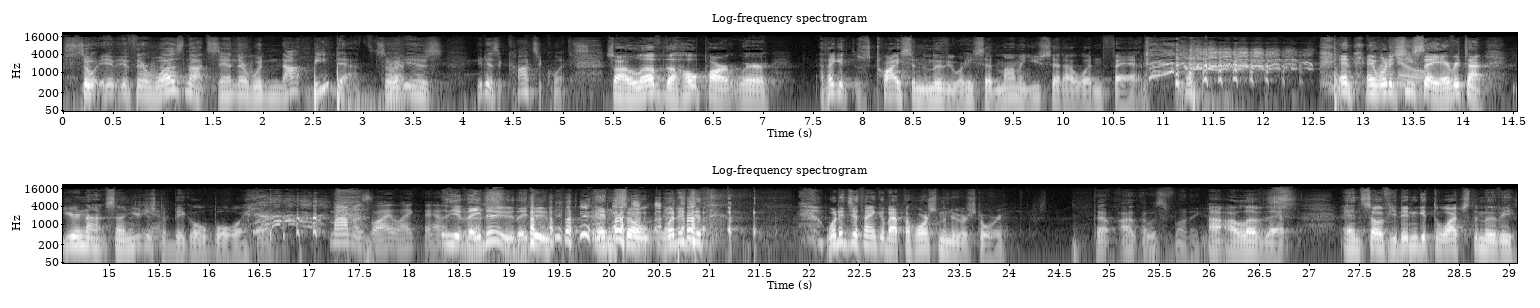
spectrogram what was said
So if, if there was not sin, there would not be death. So Right. it is it is a consequence. So I love the whole part where I think it was twice in the movie where he said, "Mama, you said I wasn't fat." and and what I did she say every time? You're not, son. You're just a big old boy. Mamas lie like that. Yeah, they do. They do. and so, what did you th- what did you think about the horse manure story? That I, that was funny. I, I love that. And so, if you didn't get to watch the movie,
